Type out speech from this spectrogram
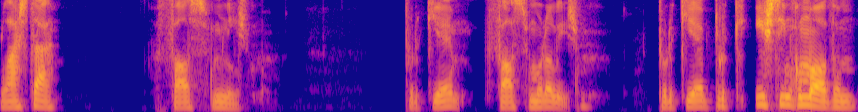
Lá está. Falso feminismo. Porquê? Falso moralismo. Porquê? Porque isto incomoda-me.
